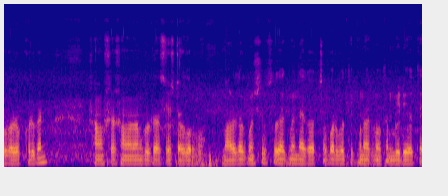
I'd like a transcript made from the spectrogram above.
যোগাযোগ করবেন। সমস্যার সমাধান করতে চেষ্টা করব। ভালো থাকবেন, সুস্থ থাকবেন, দেখা হচ্ছে পরবর্তী কোনো এক নতুন ভিডিওতে।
